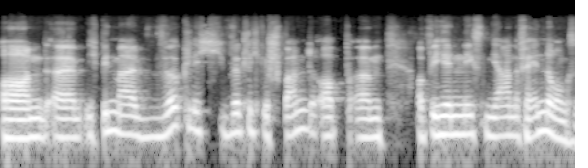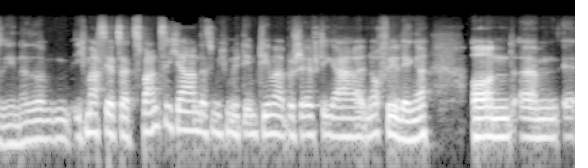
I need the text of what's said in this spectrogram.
Und äh, ich bin mal wirklich, wirklich gespannt, ob, ähm, ob wir hier in den nächsten Jahren eine Veränderung sehen. Also ich mache es jetzt seit 20 Jahren, dass ich mich mit dem Thema beschäftige, halt noch viel länger. Und ähm, äh,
